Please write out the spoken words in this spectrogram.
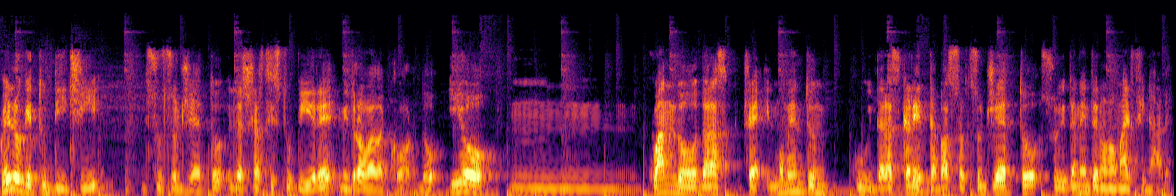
Quello che tu dici sul soggetto, lasciarsi stupire, mi trova d'accordo. Io, mh, mm, quando dalla, cioè il momento in cui dalla scaletta passo al soggetto, solitamente non ho mai il finale.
